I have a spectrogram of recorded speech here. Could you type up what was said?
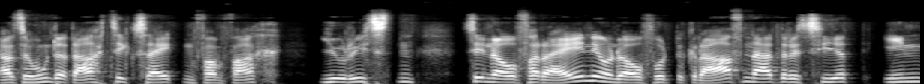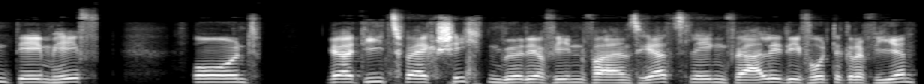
also 180 Seiten vom Fachjuristen, sind auch Vereine und auch Fotografen adressiert in dem Heft. Und ja, die zwei Geschichten würde ich auf jeden Fall ans Herz legen für alle, die fotografieren.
